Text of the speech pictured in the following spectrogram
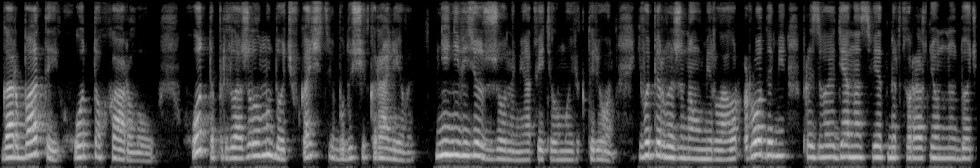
горбатый Хотто Харлоу. Хотто предложил ему дочь в качестве будущей королевы. «Мне не везет с женами», — ответил мой Викторион. «Его первая жена умерла родами, производя на свет мертворожденную дочь,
